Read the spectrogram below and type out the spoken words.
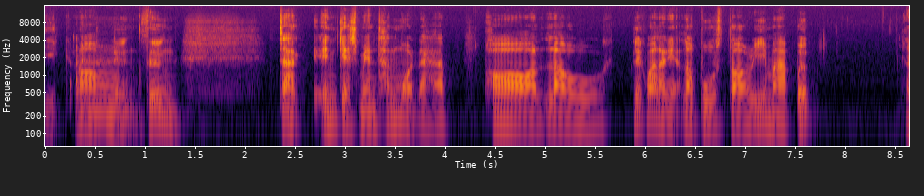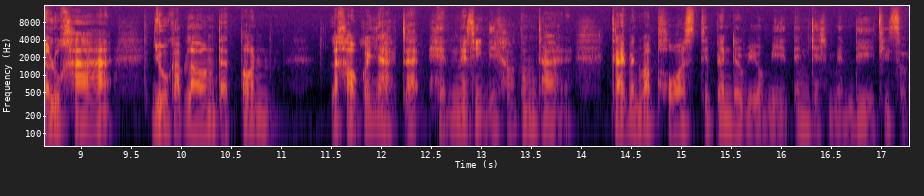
อีกรอบหนึ่ง ซึ่งจาก engagement ทั้งหมดนะครับ พอเราเรียกว่าอะไรเนี่ย เราปูสตอรี่มาปุ๊บ แล้วลูกค้าอยู่กับเราตั้งแต่ต้น แล้วเขาก็อยากจะเห็นในสิ่งที่เขาต้องการ กลายเป็นว่าโพสต์ที่เป็น the real meat engagement ดีที่สุด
